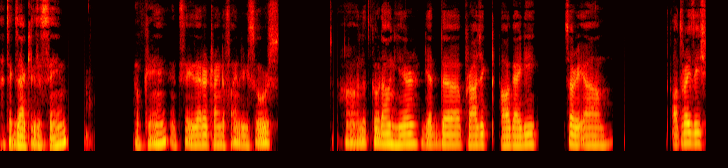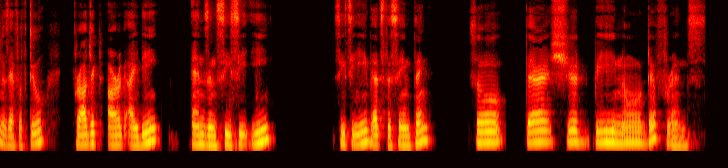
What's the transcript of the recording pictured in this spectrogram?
That's exactly the same. Okay, it says error trying to find resource. Uh, let's go down here, get the project org ID sorry, um, authorization is FF2. Project org ID ends in CCE. CCE, that's the same thing. So there should be no difference.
